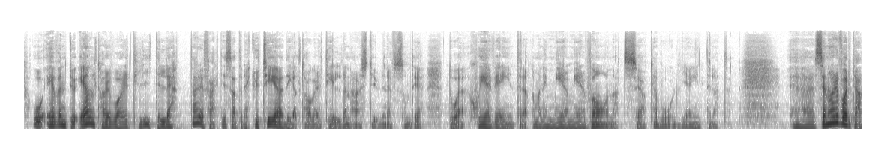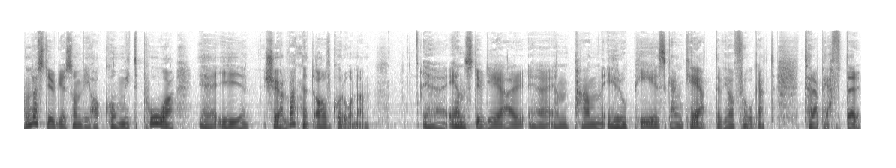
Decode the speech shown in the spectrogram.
Och eventuellt har det varit lite lättare faktiskt att rekrytera deltagare till den här studien eftersom det då sker via internet och man är mer och mer van att söka vård via internet. Eh, sen har det varit andra studier som vi har kommit på eh, i kölvattnet av coronan. Eh, en studie är en paneuropeisk enkät där vi har frågat terapeuter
